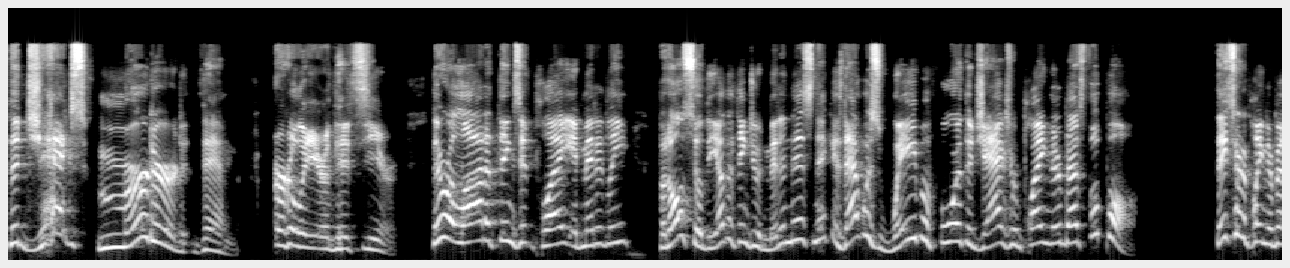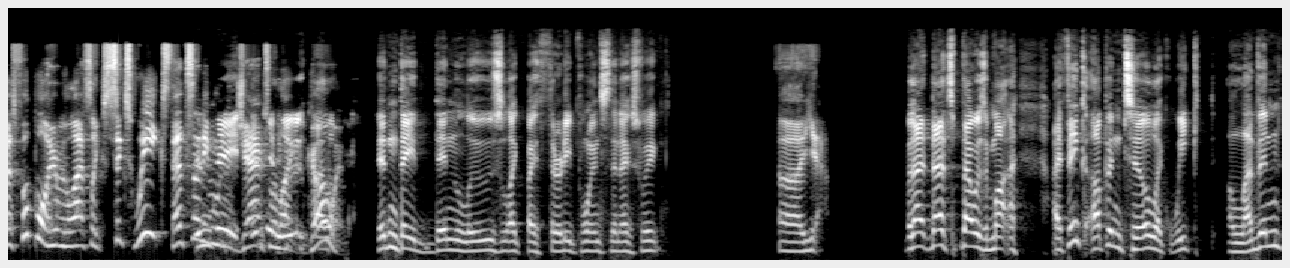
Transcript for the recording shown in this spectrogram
The Jags murdered them earlier this year. There were a lot of things at play, admittedly, but also the other thing to admit in this, Nick, is that was way before the Jags were playing their best football. They started playing their best football here in the last like six weeks. That's not didn't even they, when the Jags were like going. Didn't they then lose like by 30 points the next week? Uh yeah. But that that's that was my I think up until like week 11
